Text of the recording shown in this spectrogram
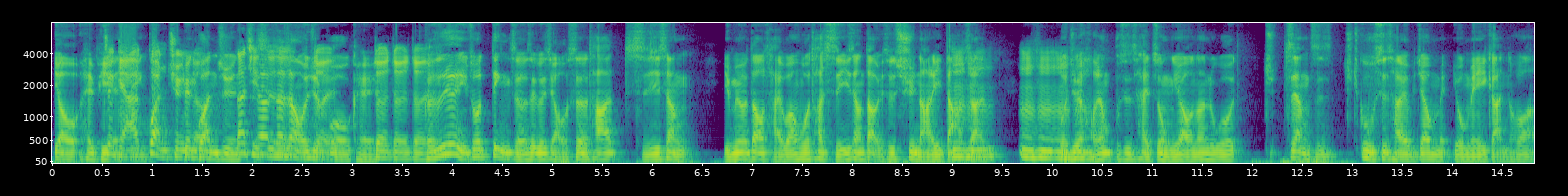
要 happy，就给他冠军变冠军，那其实那这样我就觉得不 OK。对对对，可是因为你说定哲这个角色，他实际上有没有到台湾，或他实际上到底是去哪里打战，嗯哼，嗯哼我觉得好像不是太重要。那如果这样子故事才会比较美有美感的话，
